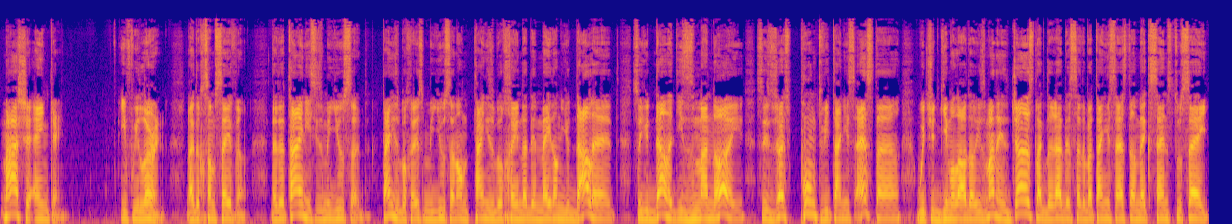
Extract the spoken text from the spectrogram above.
Masha Ein if we learn, like the Chassam Sefer, that the tinies is meyusad. Tinies b'cher is meyusad on tinies b'cher that they made on Yudalet. So Yudalet is manoi. So it's just punkt vi tinies Esther, which you'd gimel adar is manoi. Just like the Rebbe said about tinies Esther makes sense to say.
